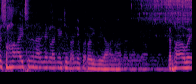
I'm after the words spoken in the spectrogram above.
ഞങ്ങളെ സഹായിച്ചതിനാൽ ഞങ്ങൾ അങ്ങേക്ക് നന്ദി പറയുകയാണ്. കർത്താവേ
